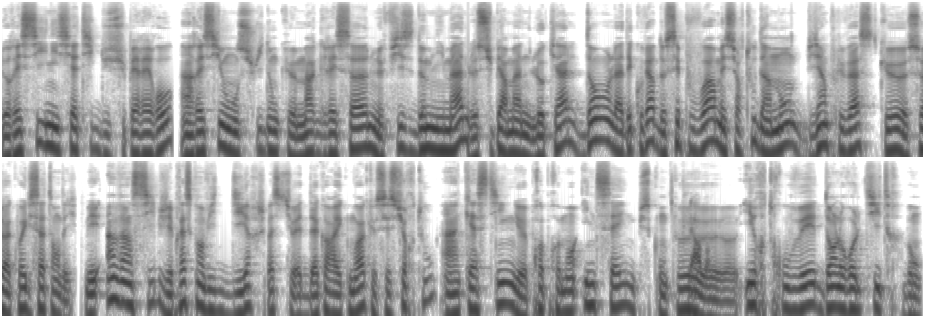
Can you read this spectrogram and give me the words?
le récit initiatique du super-héros, un récit où on suit donc euh, Mark Grayson, le fils d'Omniman, le Superman local, dans la découverte de ses pouvoirs mais surtout d'un monde bien plus vaste que ce à quoi il s'attendait. Mais Invincible, j'ai presque envie de dire, je sais pas si tu vas être d'accord avec moi, que c'est surtout un casting euh, proprement insane puisqu'on peut euh, y retrouver dans le rôle titre. Bon,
